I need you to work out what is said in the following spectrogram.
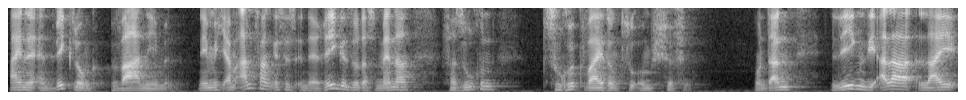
eine Entwicklung wahrnehmen. Nämlich am Anfang ist es in der Regel so, dass Männer versuchen, Zurückweisung zu umschiffen. Und dann legen sie allerlei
